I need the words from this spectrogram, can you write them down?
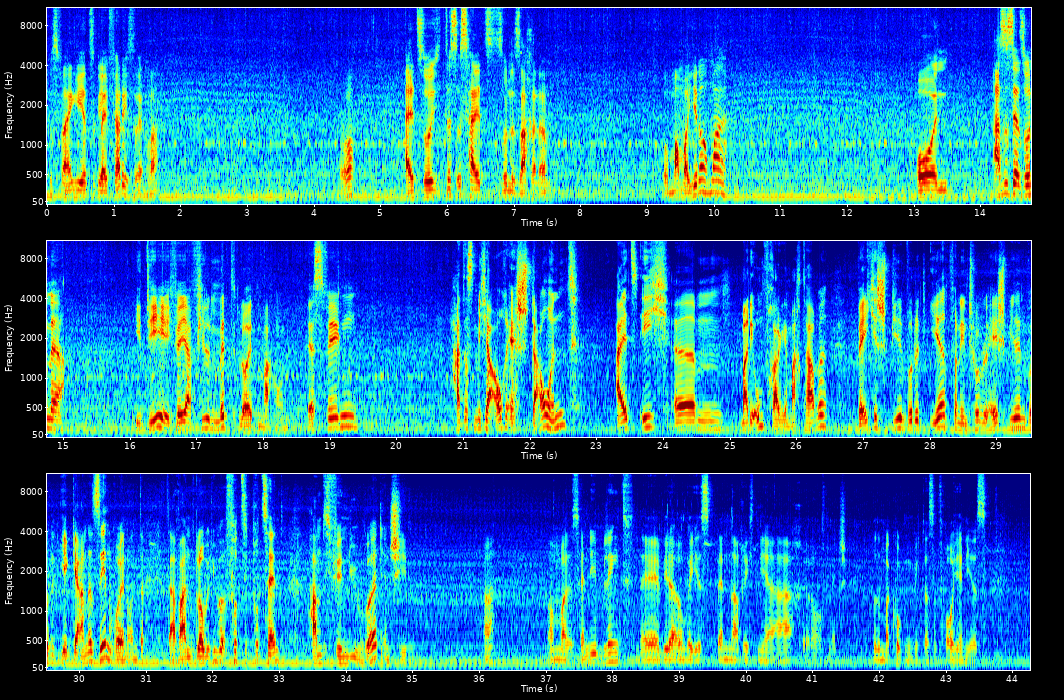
Müssen wir eigentlich jetzt gleich fertig sein, wa? So. Also, das ist halt so eine Sache, ne? So, machen wir hier nochmal. Und das ist ja so eine Idee. Ich will ja viel mit Leuten machen. Und deswegen hat es mich ja auch erstaunt, als ich ähm, mal die Umfrage gemacht habe, welches Spiel würdet ihr von den AAA-Spielen würdet ihr gerne sehen wollen? Und da waren, glaube ich, über 40 Prozent haben sich für New World entschieden. Ja? Mal das Handy blinkt? Ne, wieder irgendwelche Spam-Nachrichten hier. Ach, hör auf, Mensch. Also mal gucken, dass eine Frau hier nie ist.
